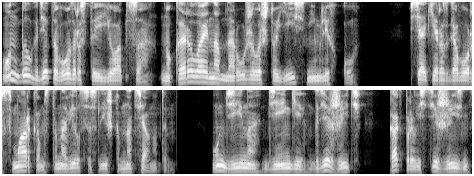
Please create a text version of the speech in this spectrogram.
Он был где-то возраста ее отца, но Кэролайн обнаружила, что ей с ним легко. Всякий разговор с Марком становился слишком натянутым. Ундина, деньги, где жить, как провести жизнь.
